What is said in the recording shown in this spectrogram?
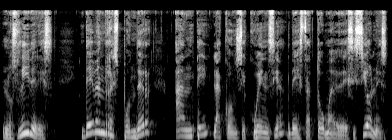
los líderes deben responder ante la consecuencia de esta toma de decisiones.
